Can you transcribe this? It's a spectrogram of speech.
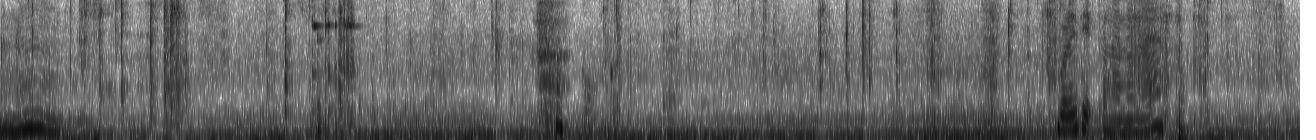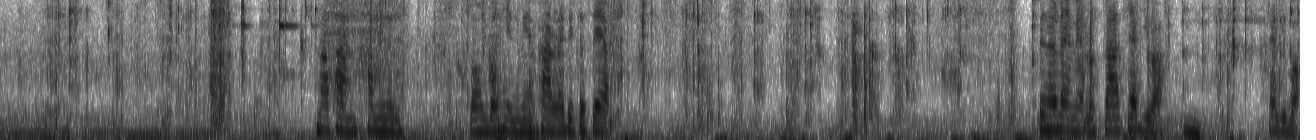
อืม กรอบก่อน บริเผ็ดขนาดนั้นนะ มาพันคำหนึ่ง ลองเบิ่งเห็นแม่พันแล้วเป็นตะแซ่บเป็นอะไรแม่รสชาติแซ่บอยู่อะอืมแซ่บอยู่บ่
